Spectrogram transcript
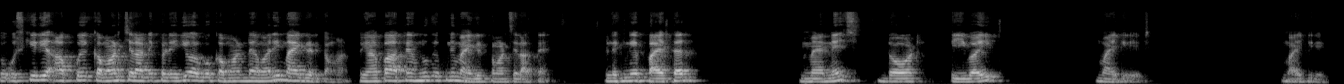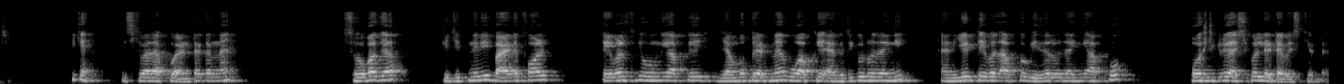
तो उसके लिए आपको एक कमांड चलानी पड़ेगी और वो कमांड है हमारी माइग्रेट कमांड तो यहाँ पर आते हैं हम लोग, अपनी माइग्रेट कमांड चलाते हैं। लिखेंगे Python manage dot P Y migrate migrate ठीक है? इसके बाद आपको एंटर करना है। सो होगा क्या? कि जितने भी बाय डिफ़ॉल्ट टेबल्स जो होंगे आपके जंगो पेट में, वो आपके एग्जीक्यूट हो जाएँगी। एंड ये टेबल आपको विजिबल हो जाएँगे आपको पोस्ट एसक्यूएल डेटाबेस के अंदर।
